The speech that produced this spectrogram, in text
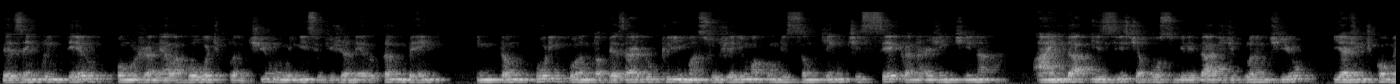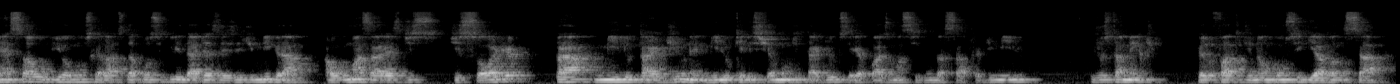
dezembro inteiro como janela boa de plantio, o início de janeiro também. Então, por enquanto, apesar do clima sugerir uma condição quente e seca na Argentina, ainda existe a possibilidade de plantio e a gente começa a ouvir alguns relatos da possibilidade, às vezes, de migrar algumas áreas de, de soja para milho tardio, né? milho que eles chamam de tardio, que seria quase uma segunda safra de milho, justamente pelo fato de não conseguir avançar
